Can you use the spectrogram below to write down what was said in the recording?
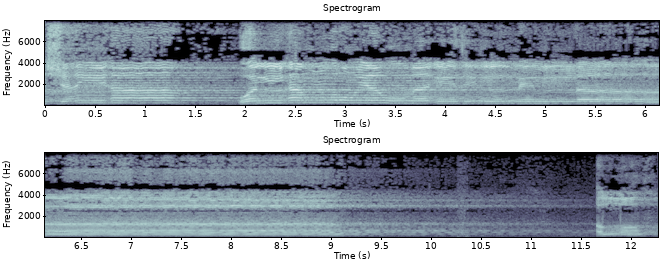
شيئا والأمر يومئذ لله. الله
